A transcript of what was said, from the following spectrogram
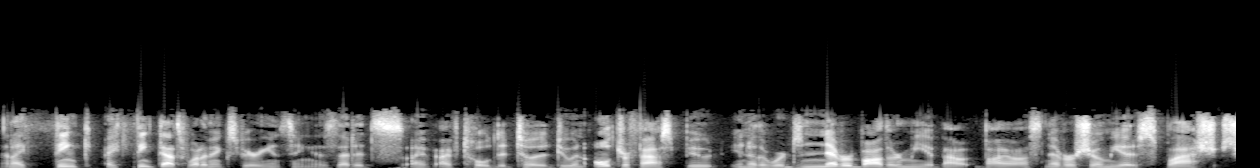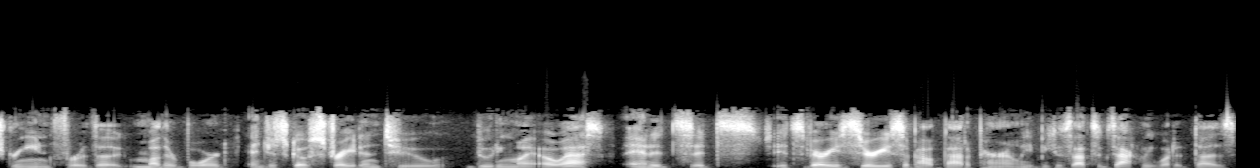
and I think I think that's what I'm experiencing is that it's I've, I've told it to do an ultra fast boot. In other words, never bother me about BIOS, never show me a splash screen for the motherboard, and just go straight into booting my OS. And it's it's it's very serious about that apparently because that's exactly what it does.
